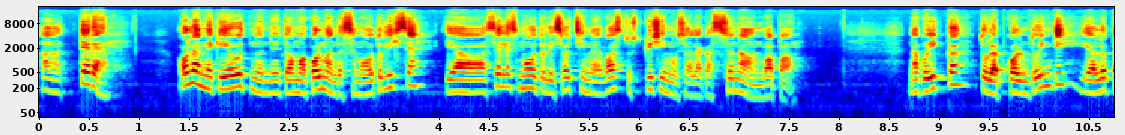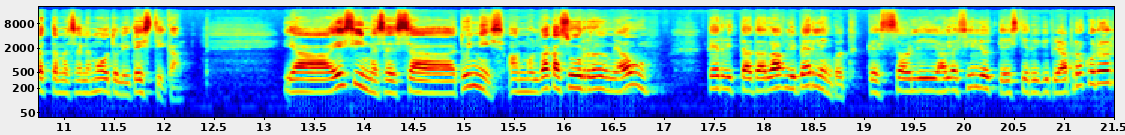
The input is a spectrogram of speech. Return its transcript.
Tere! olemegi jõudnud nüüd oma kolmandasse moodulisse ja selles moodulis otsime vastust küsimusele, kas sõna on vaba. nagu ikka, tuleb kolm tundi ja lõpetame selle mooduli testiga. ja esimeses äh, tunnis on mul väga suur rõõm ja au tervitada Lavly Perlingut, kes oli alles hiljuti Eesti riigi peaprokurör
